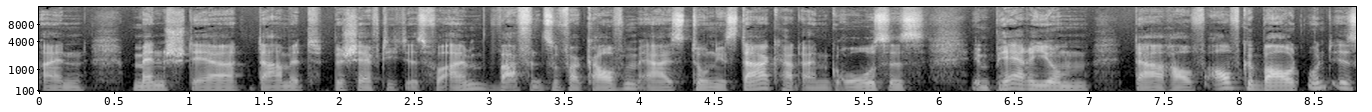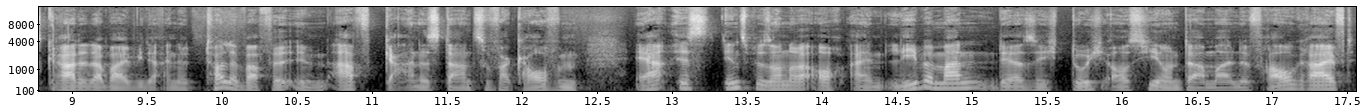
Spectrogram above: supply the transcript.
einen Mensch, der damit beschäftigt ist, vor allem Waffen zu verkaufen. Er heißt Tony Stark, hat ein großes Imperium darauf aufgebaut und ist gerade dabei, wieder eine tolle Waffe im Afghanistan zu verkaufen. Er ist insbesondere auch ein Lebemann, der sich durchaus hier und da mal eine Frau greift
